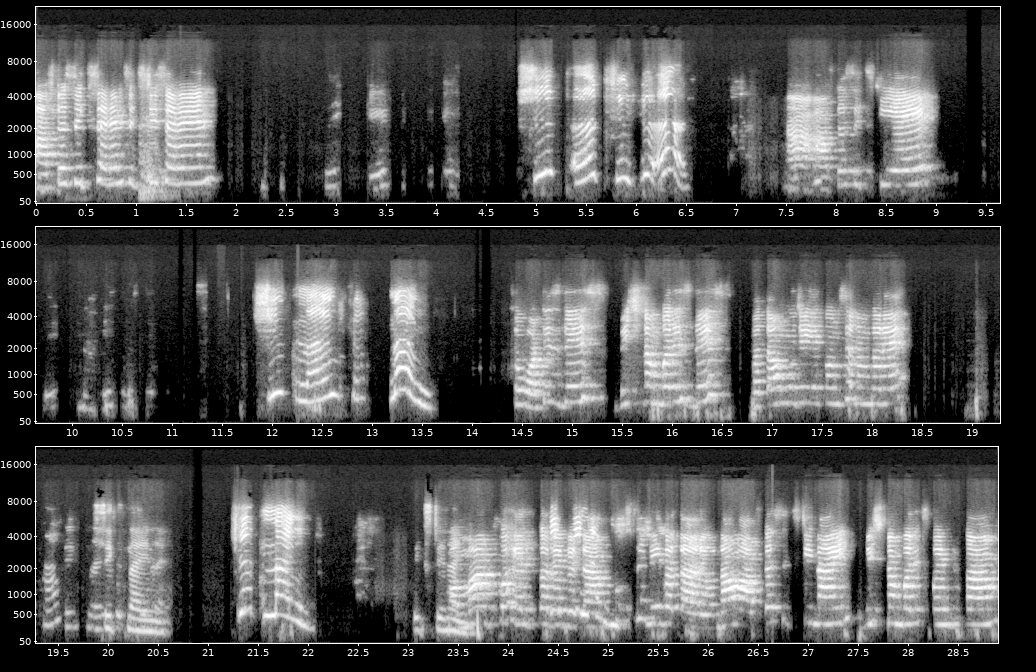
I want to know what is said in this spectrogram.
After six, seven, sixty-seven. Six, eight, sixty-eight. Ah, after sixty-eight. Six, nine, six, nine. So what is this? Which number is this? बताओ मुझे ये कौन सा नंबर है? Six nine है, Six nine. sixty nine. मम्मा आपको हेल्प कर रहे बेटा। आप खुद से नहीं बता रहे हो। Now after sixty nine which number is going to come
